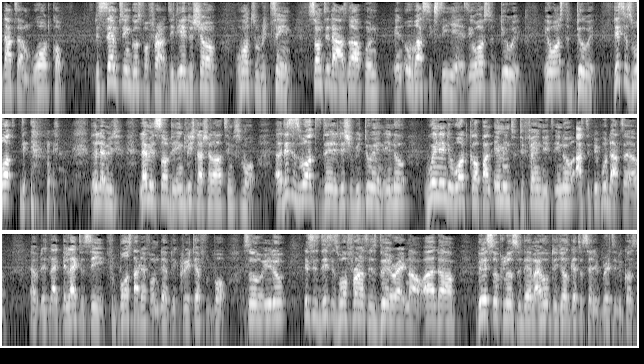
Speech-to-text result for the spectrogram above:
that um, World Cup. The same thing goes for France. Didier Deschamps wants to retain something that has not happened in over 60 years. He wants to do it. He wants to do it. This is what. The let me let me solve the English national team small. Uh, this is what they, they should be doing. You know, winning the World Cup and aiming to defend it. You know, as the people that. Uh, they, like they like to say football started from them they created football. So you know this is this is what france is doing right now. And um, being so close to them i hope they just get to celebrate it because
